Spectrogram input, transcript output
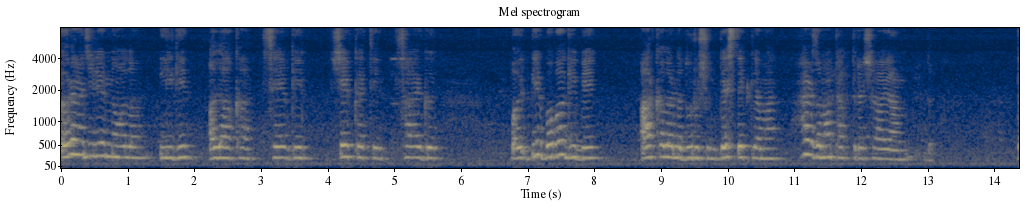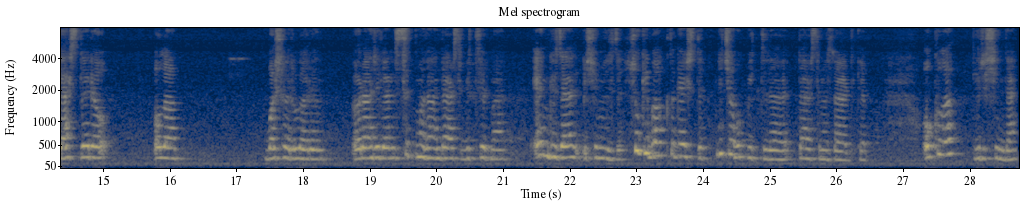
Öğrencilerine olan ilgin, alakan, sevgin, şefkatin, saygı, ba- bir baba gibi arkalarında duruşun, desteklemen her zaman takdire şayandı. Derslere olan başarıların, öğrencilerini sıkmadan dersi bitirmen en güzel işimizdi. Su gibi aktı geçti. Ne çabuk bitti der, dersimiz derdik hep. Okula girişinden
